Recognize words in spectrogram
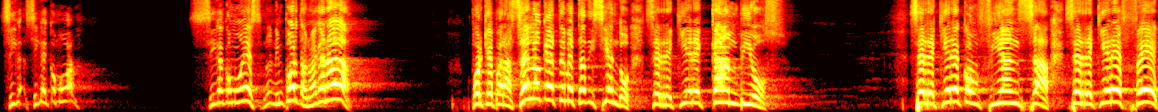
Siga, siga como va. Siga como es. No, no importa, no haga nada. Porque para hacer lo que este me está diciendo se requiere cambios. Se requiere confianza, se requiere fe,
